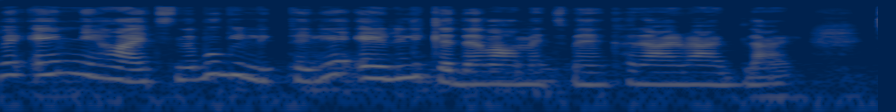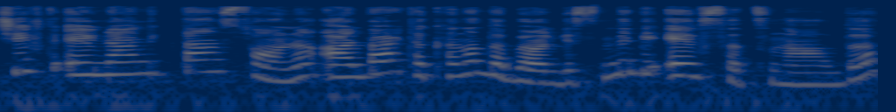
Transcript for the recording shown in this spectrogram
ve en nihayetinde bu birlikteliğe evlilikle devam etmeye karar verdiler. Çift evlendikten sonra Alberta, Kanada bölgesinde bir ev satın aldı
